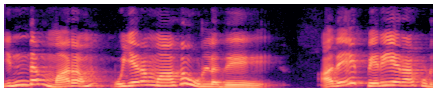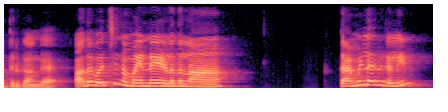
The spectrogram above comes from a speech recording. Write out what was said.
இந்த மரம் உயரமாக உள்ளது. அதே பெரியராக கொடுத்துருக்காங்க. அதை வச்சு நம்ம என்ன எழுதலாம்? தமிழர்களின்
